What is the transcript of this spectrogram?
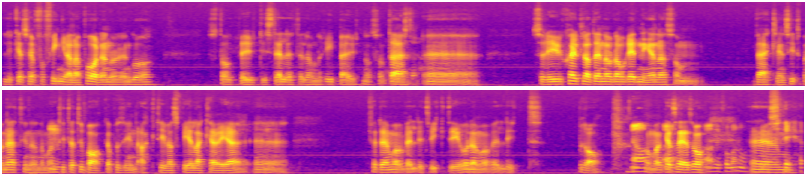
lyckas jag få fingrarna på den och den går stolpe ut istället eller om det ribbar ut något sånt där. just Eh, så det är ju självklart en av de räddningarna som verkligen sitter på näthinnan när man Mm. tittar tillbaka på sin aktiva spelarkarriär. Eh, för den var väldigt viktig och den var väldigt bra. Ja, Om man kan ja, säga så. Ja, det får man nog Ehm, säga.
